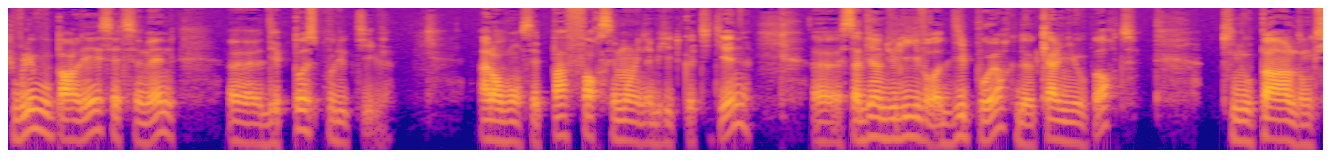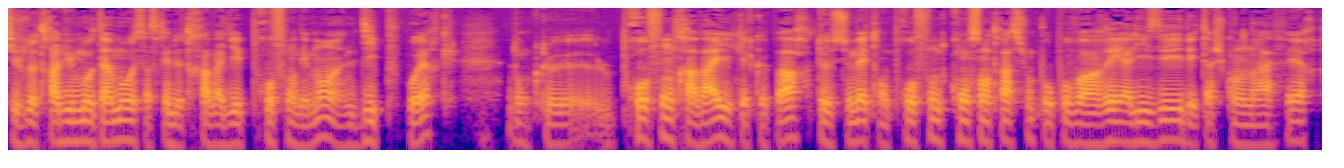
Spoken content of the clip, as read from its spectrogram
je voulais vous parler cette semaine des pauses productives. Alors bon, c'est pas forcément une habitude quotidienne. ça vient du livre Deep Work de Cal Newport qui nous parle, donc si je le traduis mot à mot, ça serait de travailler profondément, un deep work, donc le, profond travail quelque part, de se mettre en profonde concentration pour pouvoir réaliser des tâches qu'on a à faire,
